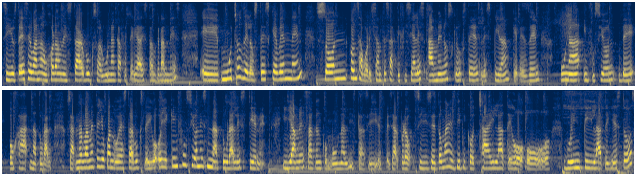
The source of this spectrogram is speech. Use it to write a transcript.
si ustedes se van a lo a un Starbucks o alguna cafetería de estas grandes, eh, muchos de los tés que venden son con saborizantes artificiales a menos que ustedes les pidan que les den una infusión de hoja natural. O sea, normalmente yo cuando voy a Starbucks le digo, oye, ¿qué infusiones naturales tienen? Y ya me sacan como una lista así especial. Pero si se toman el típico chai latte o, o green tea latte y estos,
